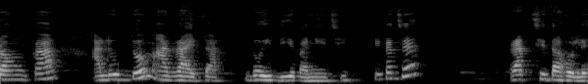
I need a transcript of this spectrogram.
লঙ্কা, আলুর দম আর রায়তা, দই দিয়ে বানিয়েছি, ঠিক আছে? রাখছি তাহলে।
